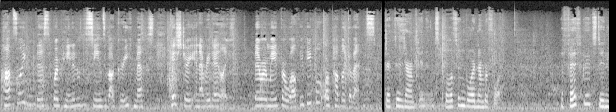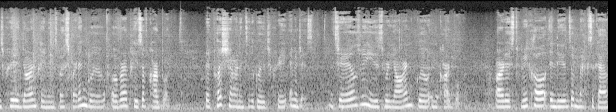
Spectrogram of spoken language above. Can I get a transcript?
Pots like this were painted with scenes about Greek myths, history, and everyday life. They were made for wealthy people or public events. Project is yarn paintings. Bulletin board number four. The fifth grade students created yarn paintings by spreading glue over a piece of cardboard. They pushed yarn into the glue to create images. Materials we used were yarn, glue, and cardboard. Artist Huichol Indians of Mexico.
